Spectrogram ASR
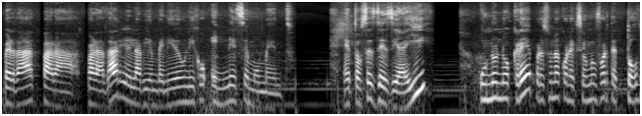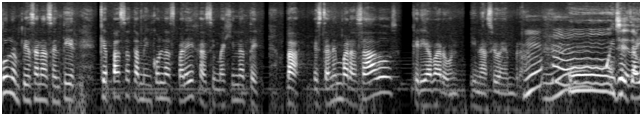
¿verdad? Para, para darle la bienvenida a un hijo en ese momento. Entonces, desde ahí uno no cree, pero es una conexión muy fuerte. Todo lo empiezan a sentir. ¿Qué pasa también con las parejas? Imagínate, va, están embarazados, quería varón y nació hembra. Uy, desde ahí,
